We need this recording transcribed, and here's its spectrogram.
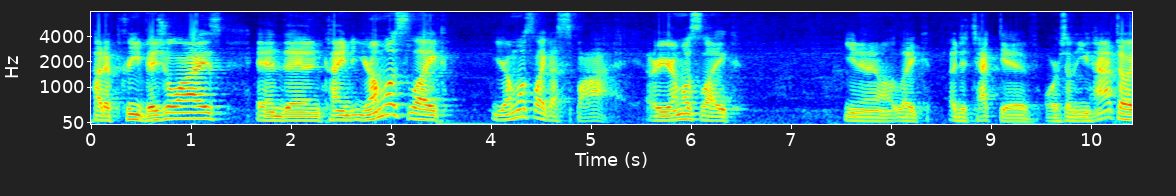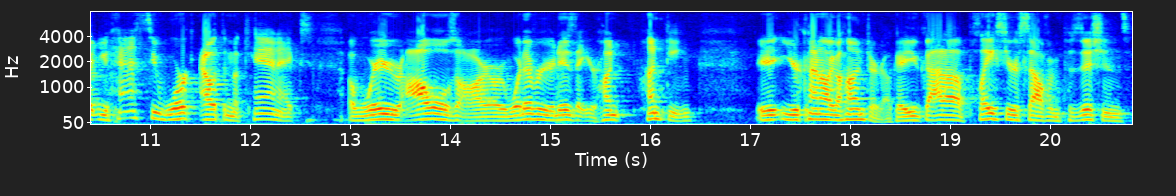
how to pre-visualize and then kind of you're almost like you're almost like a spy or you're almost like you know like a detective or something. You have to you have to work out the mechanics of where your owls are or whatever it is that you're hunt, hunting. You're kind of like a hunter okay? You gotta place yourself in positions.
